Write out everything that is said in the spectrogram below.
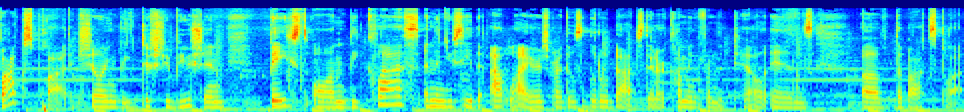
box plot showing the distribution based on the class, and then you see the outliers are those little dots that are coming from the tail ends of the box plot.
